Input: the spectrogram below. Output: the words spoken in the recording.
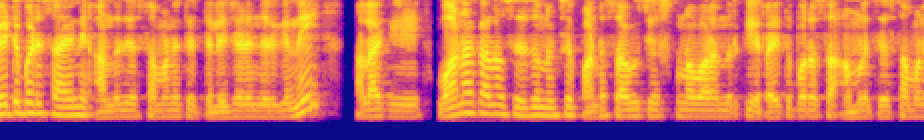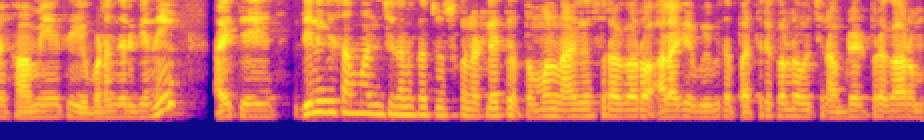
పెట్టుబడి సాయాన్ని అందజేస్తామని అయితే తెలియజేయడం జరిగింది. అలాగే వానాకాలం సీజన్ నుంచి పంట సాగు చేసుకున్న వారందరికీ రైతు భరోసా అమలు చేస్తామని హామీ అయితే ఇవ్వడం జరిగింది. అయితే దీనికి సంబంధించి కనుక చూసుకున్నట్లయితే తుమ్మల నాగేశ్వరరావు గారు అలాగే వివిధ పత్రికల్లో వచ్చిన అప్డేట్ ప్రకారం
